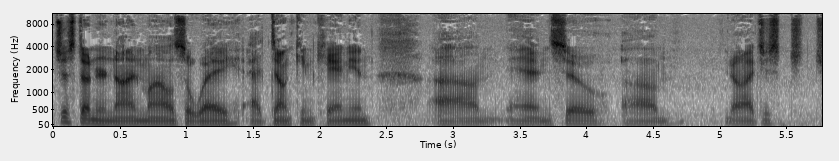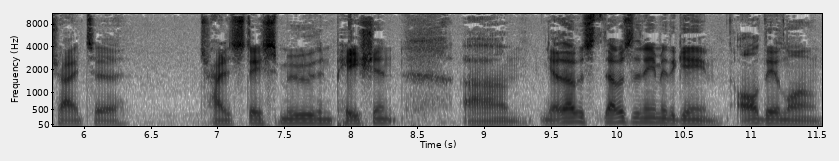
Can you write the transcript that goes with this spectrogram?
just under nine miles away at Duncan Canyon, and so you know I just tried to try to stay smooth and patient. Um, yeah, that was that was the name of the game all day long.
